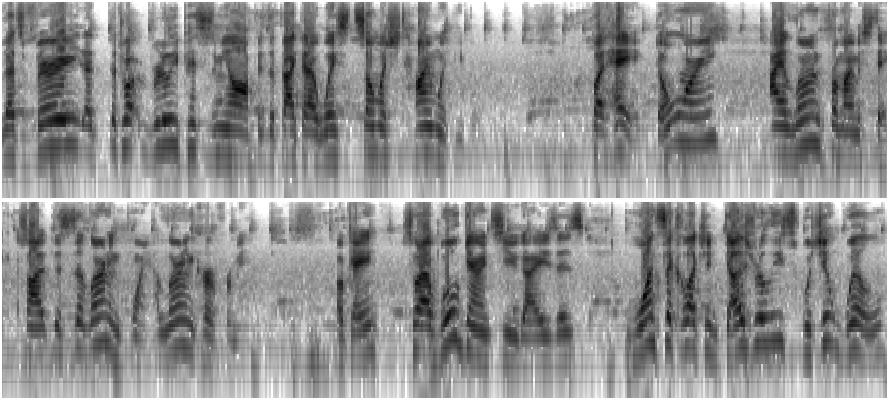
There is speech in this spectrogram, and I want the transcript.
That's very that, that's what really pisses me off is the fact that I wasted so much time with people. But hey, don't worry. I learned from my mistake. So I, this is a learning point, a learning curve for me. Okay? So what I will guarantee you guys is once the collection does release, which it will,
